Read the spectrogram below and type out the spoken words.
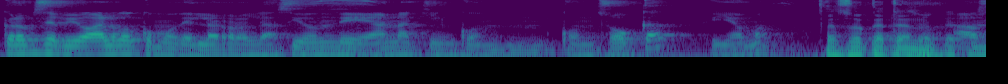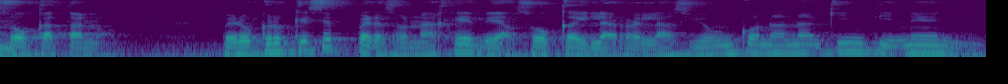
creo que se vio algo como de la relación de Anakin con, con Sokka, ¿se llama? Ahsoka Tano. Ahsoka. Tano. Pero creo que ese personaje de Ahsoka y la relación con Anakin tienen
